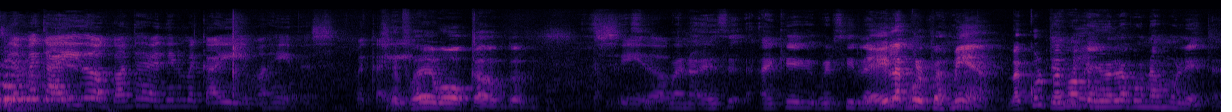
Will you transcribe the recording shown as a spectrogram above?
Si ya me caí, Doc. Antes de venir me caí, imagínese. Me caí. Se fue de boca, doctor. Sí, Doc. Bueno, es- hay que ver si Y ahí la culpa es mía. La culpa es Tenemos que mía. ayudarlo con unas muletas.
